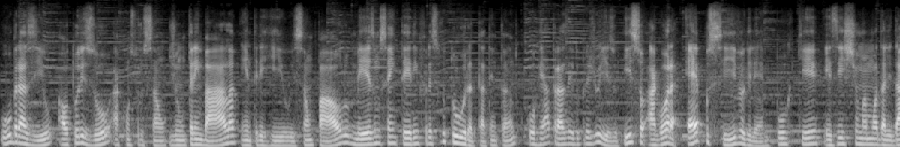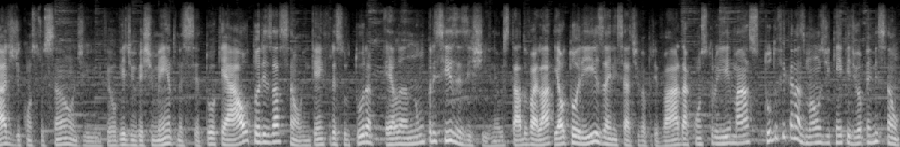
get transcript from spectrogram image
o Brasil autorizou a construção de um trem-bala entre Rio e São Paulo, mesmo sem ter infraestrutura. Está tentando correr atrás aí do prejuízo. Isso agora é possível, Guilherme, porque existe uma modalidade de construção de ferrovia de investimento nesse setor que é a autorização, em que a infraestrutura ela não precisa existir. Né? O Estado vai lá e autoriza a iniciativa privada a construir, mas tudo fica nas mãos de quem pediu a permissão.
